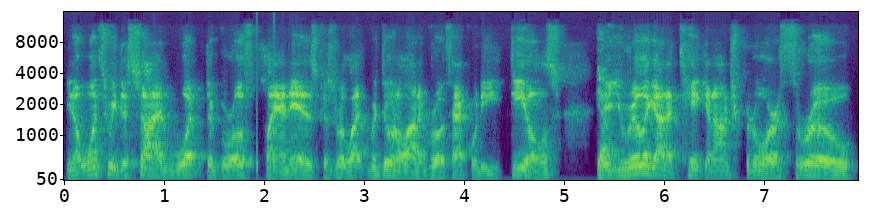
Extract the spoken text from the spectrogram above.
you know, once we decide what the growth plan is, because we're like, we're doing a lot of growth equity deals, you really got to take an entrepreneur through,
